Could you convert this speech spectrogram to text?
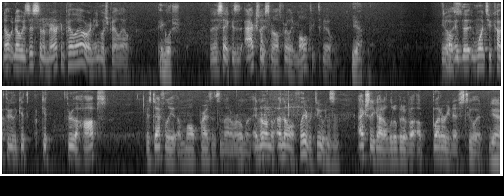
no, no, is this an American Pale Ale or an English Pale Ale? English. I was gonna say because it actually smells fairly malty too. Yeah. You know, Smells- it, the, once you cut through the get get through the hops, there's definitely a malt presence in that aroma, and on the and on the flavor too. It's mm-hmm. actually got a little bit of a, a butteriness to it, Yeah,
